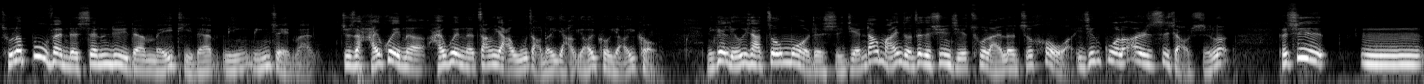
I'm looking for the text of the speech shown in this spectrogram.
除了部分的深绿的媒体的名名嘴们，就是还会呢还会呢张牙舞爪的咬咬一口咬一口。你可以留一下周末的时间。当马英九这个讯息出来了之后啊，已经过了二十四小时了。可是，嗯，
